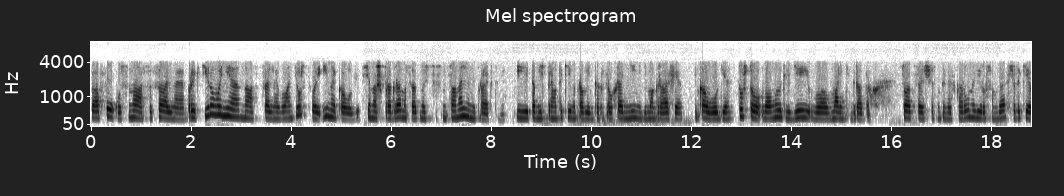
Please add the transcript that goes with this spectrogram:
а, фокус на социальное проектирование, на социальное волонтерство и на экологию. Все наши программы соотносятся с национальными проектами. И там есть прямо такие направления, как здравоохранение, демография, экология. То, что волнует людей в, в маленьких городах ситуация сейчас, например, с коронавирусом, да, все-таки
